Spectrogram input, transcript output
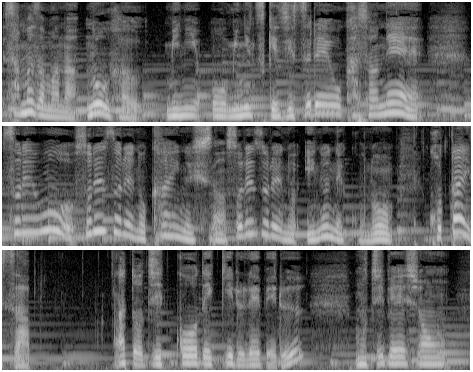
さまざまなノウハウ身にを身につけ実例を重ねそれをそれぞれの飼い主さんそれぞれの犬猫の個体差あと実行できるレベルモチベーション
